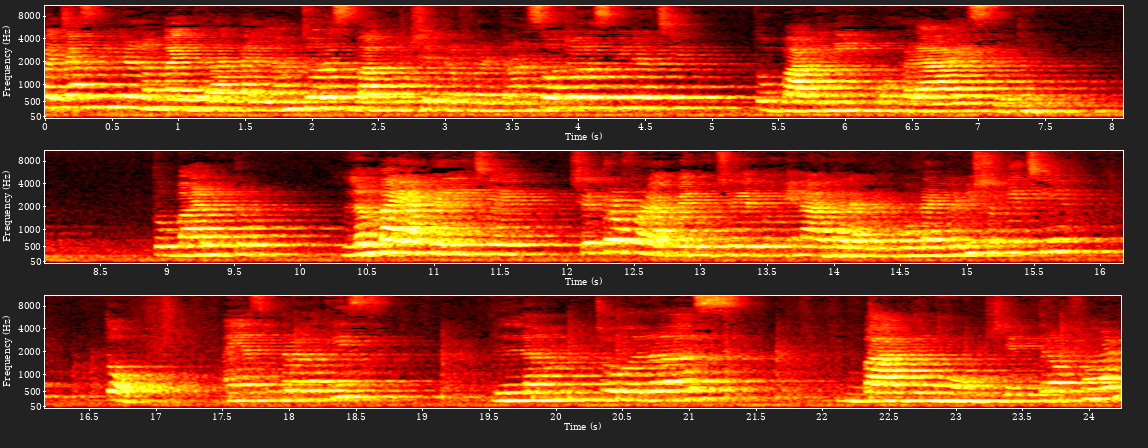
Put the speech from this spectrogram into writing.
50 મીટર લંબાઈ ધરાવતા લંબચોરસ બાગનું ક્ષેત્રફળ 300 ચોરસ મીટર છે, તો બાગની પહોળાઈ શોધો. તો બાળ મિત્રો, લંબાઈ આપેલી છે, ક્ષેત્રફળ આપેલું છે, તો એના આધારે આપણે પહોળાઈ મેળવી શકીએ છીએ. તો અહીંયા સૂત્ર લખીશ. લંબચોરસ બાગનું ક્ષેત્રફળ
